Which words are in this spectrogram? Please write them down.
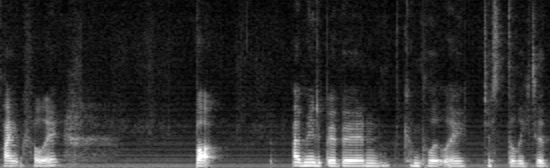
thankfully. But I made a boo boo and completely just deleted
